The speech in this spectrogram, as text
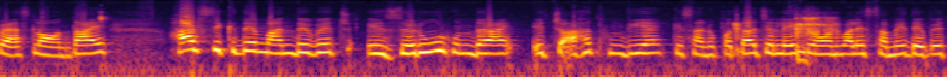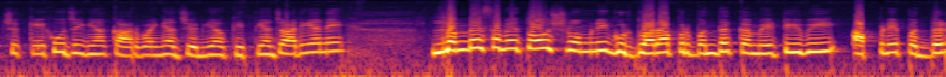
ਫੈਸਲਾ ਆਉਂਦਾ ਹੈ, ਹਰ ਸਿੱਖ ਦੇ ਮਨ ਦੇ ਵਿੱਚ ਇਹ ਜ਼ਰੂਰ ਹੁੰਦਾ ਹੈ, ਇਹ ਚਾਹਤ ਹੁੰਦੀ ਹੈ ਕਿ ਸਾਨੂੰ ਪਤਾ ਚੱਲੇ ਕਿ ਆਉਣ ਵਾਲੇ ਸਮੇਂ ਦੇ ਵਿੱਚ ਕਿਹੋ ਜਿਹੀਆਂ ਕਾਰਵਾਈਆਂ ਜਿਹੜੀਆਂ ਕੀਤੀਆਂ ਜਾ ਰਹੀਆਂ ਨੇ। ਲੰਬੇ ਸਮੇਂ ਤੋਂ ਸ਼੍ਰੋਮਣੀ ਗੁਰਦੁਆਰਾ ਪ੍ਰਬੰਧਕ ਕਮੇਟੀ ਵੀ ਆਪਣੇ ਪੱਧਰ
